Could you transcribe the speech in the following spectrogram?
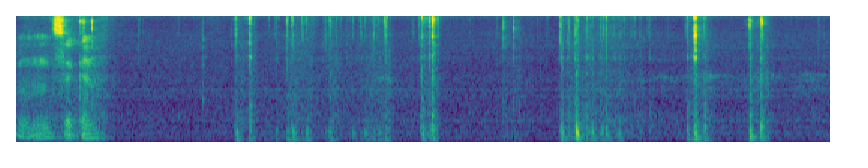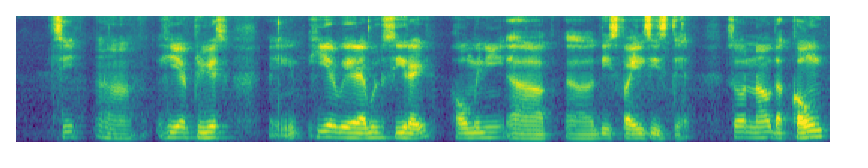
One second see uh, here previous here we are able to see right how many uh, uh, these files is there. So now the count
